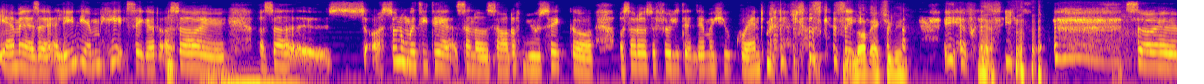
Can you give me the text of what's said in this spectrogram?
men altså alene hjemme helt sikkert, og Ja. så øh, og så, øh, så og så nogle af de der sådan noget Sound of Music og og så er der jo selvfølgelig den der med Hugh Grant, man altid skal se. Love Actually. Ja, præcis. så, øh,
